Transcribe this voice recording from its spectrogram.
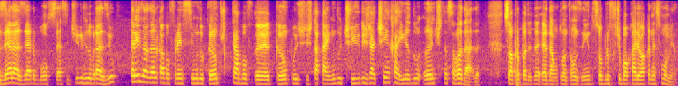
0 a 0 Bom Sucesso e Tigres do Brasil, 3 a 0 Cabo Frense em cima do Campos. Cabo eh, Campos está caindo, o Tigre já tinha caído antes dessa rodada. Só para poder eh, dar um plantãozinho sobre o futebol carioca nesse momento.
